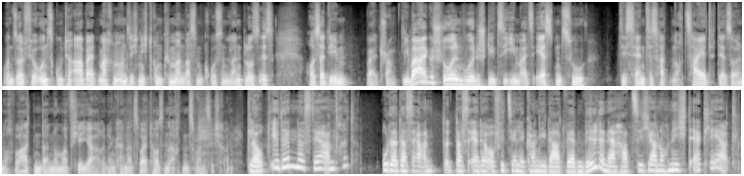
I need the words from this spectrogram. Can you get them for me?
und soll für uns gute Arbeit machen und sich nicht drum kümmern, was im großen Land los ist. Außerdem, weil Trump die Wahl gestohlen wurde, steht sie ihm als Ersten zu, DeSantis hat noch Zeit, der soll noch warten, dann nochmal vier Jahre, dann kann er 2028 ran. Glaubt ihr denn, dass der antritt? Oder dass er, dass er der offizielle Kandidat werden will, denn er hat sich ja noch nicht erklärt.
